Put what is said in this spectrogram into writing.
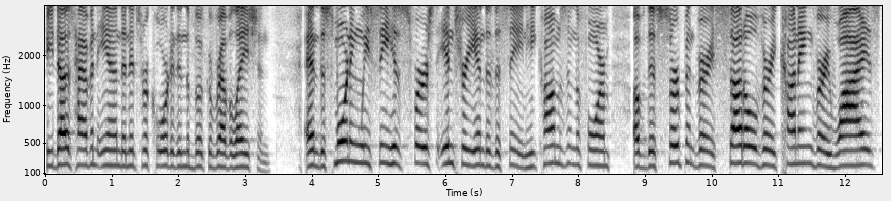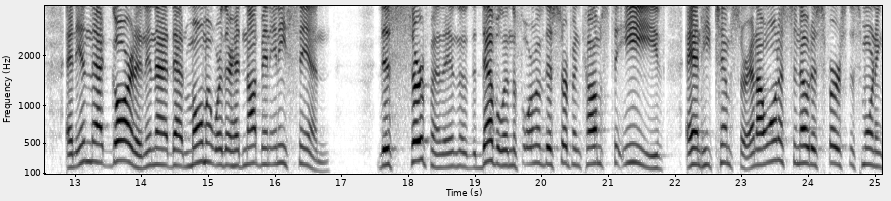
He does have an end, and it's recorded in the book of Revelation. And this morning we see his first entry into the scene. He comes in the form of this serpent, very subtle, very cunning, very wise. And in that garden, in that, that moment where there had not been any sin, this serpent and the, the devil in the form of this serpent comes to Eve and he tempts her. And I want us to notice first this morning,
